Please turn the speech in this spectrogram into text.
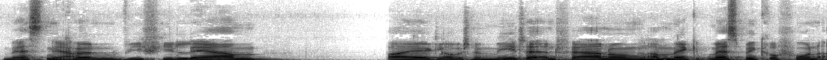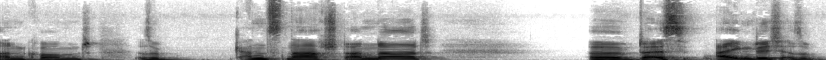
messen Ja. können, wie viel Lärm bei, glaube ich, einer Meter Entfernung Mhm. am Me Messmikrofon ankommt. Also ganz nach Standard. Äh, da ist eigentlich, also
